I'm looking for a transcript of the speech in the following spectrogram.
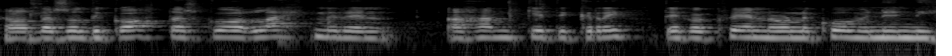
hann alltaf svolítið gott að sko læknirinn að hann geti greint eitthvað hvenær hún er komin inn í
